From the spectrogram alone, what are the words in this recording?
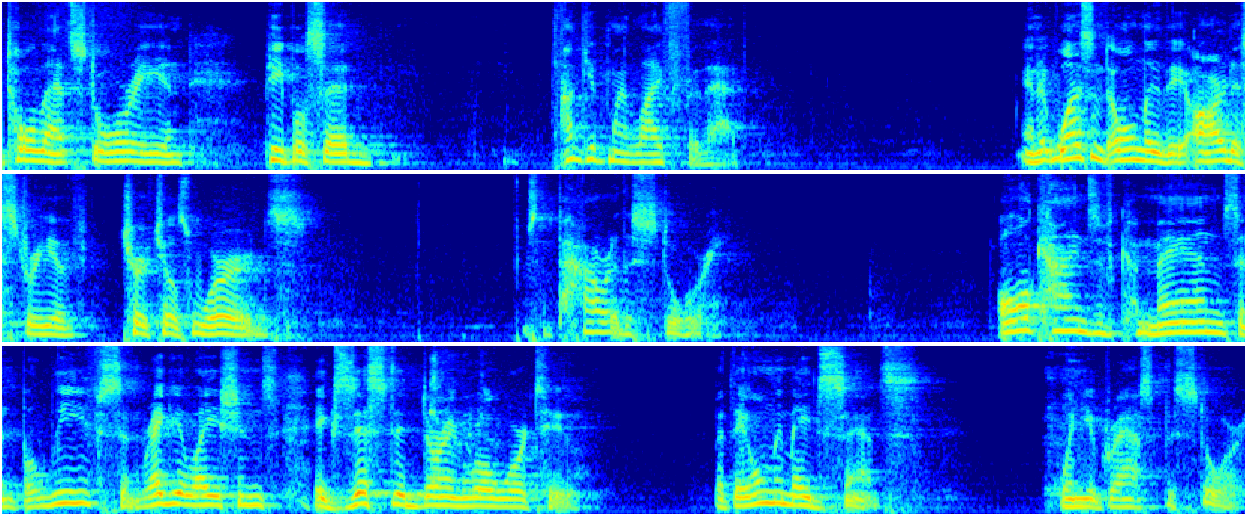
told that story, and people said, I'll give my life for that. And it wasn't only the artistry of Churchill's words, it was the power of the story all kinds of commands and beliefs and regulations existed during World War II, but they only made sense when you grasped the story.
